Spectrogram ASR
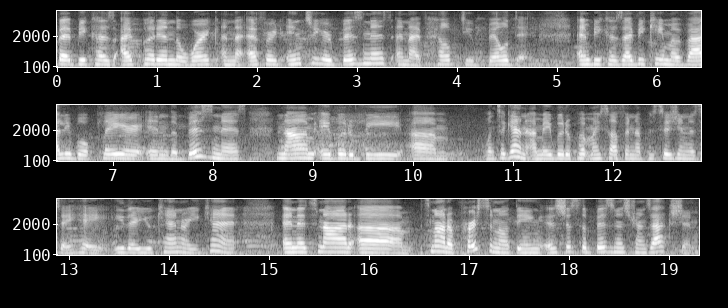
but because I've put in the work and the effort into your business and I've helped you build it. And because I became a valuable player in the business, now I'm able to be. Um, once again, I'm able to put myself in a position to say, "Hey, either you can or you can't," and it's not um, it's not a personal thing. It's just a business transaction.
